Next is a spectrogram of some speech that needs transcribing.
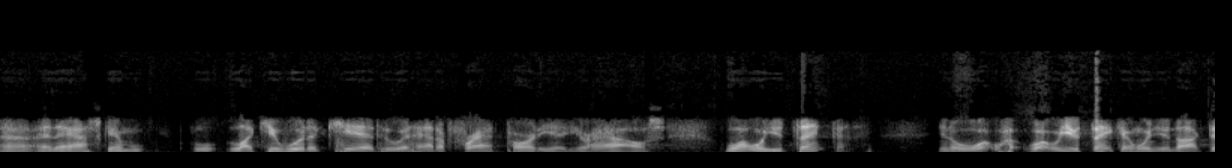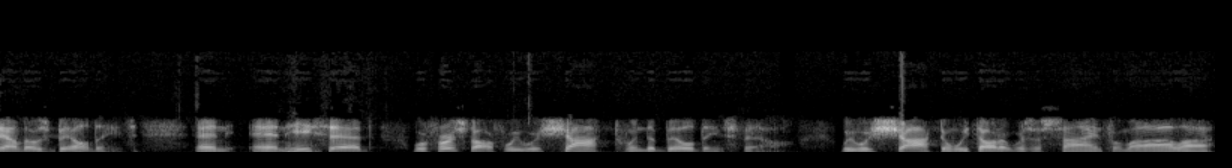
uh, and asked him, like you would a kid who had had a frat party at your house, what were you thinking? You know, what what were you thinking when you knocked down those buildings? And and he said, well, first off, we were shocked when the buildings fell. We were shocked, and we thought it was a sign from Allah,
